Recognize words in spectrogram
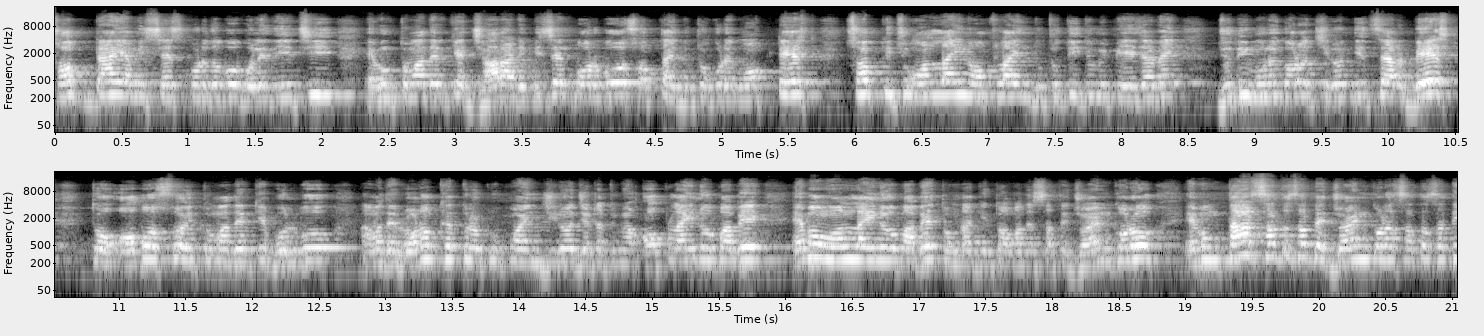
সবটাই আমি শেষ করে দেবো বলে দিয়েছি এবং তোমাদেরকে যারা রিভিশন পড়ব সপ্তাহে দুটো করে মক টেস্ট সবকিছু অনলাইন অফলাইন দুটোতেই তুমি পেয়ে যাবে। যদি মনে করো চিরঞ্জিত স্যার বেস্ট তো অবশ্যই তোমাদেরকে বলব, আমাদের রণক্ষেত্র টু পয়েন্ট জিরো যেটা তুমি অফলাইনেও পাবে এবং অনলাইনেও পাবে, তোমরা কিন্তু আমাদের সাথে জয়েন করো এবং তার সাথে সাথে জয়েন করার সাথে সাথে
